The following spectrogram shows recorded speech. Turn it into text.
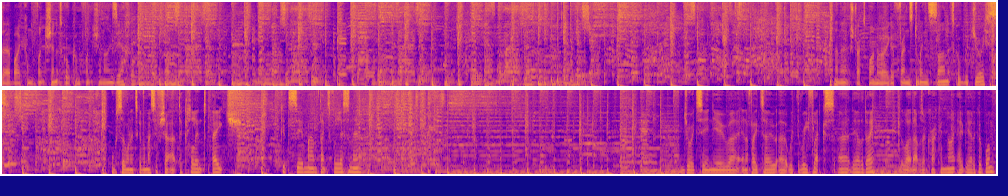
Uh, by Con Funk Shun. It's called Confunkshunizeya. And the next track's by my very good friend's Twin Sun. It's called Rejoice. Also wanted to give a massive shout out to Clint H. Good to see you, man. Thanks for listening. Enjoyed seeing you uh, in a photo uh, with the reflex uh, the other day. Looked like that was a cracking night. Hope you had a good one.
